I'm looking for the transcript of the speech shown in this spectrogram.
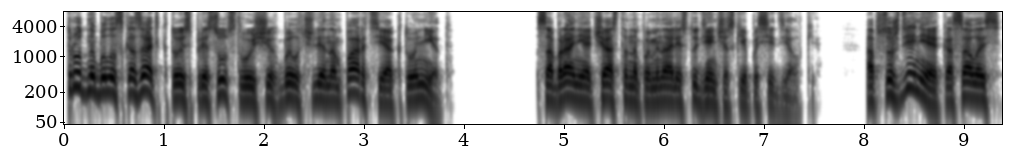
Трудно было сказать, кто из присутствующих был членом партии, а кто нет. Собрания часто напоминали студенческие посиделки. Обсуждение касалось,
